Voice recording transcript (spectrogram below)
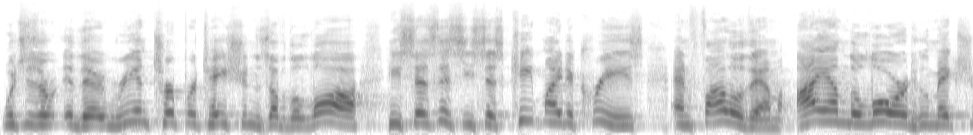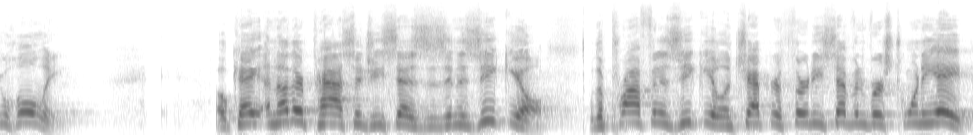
which is a, the reinterpretations of the law, he says this He says, Keep my decrees and follow them. I am the Lord who makes you holy. Okay, another passage he says is in Ezekiel. The prophet Ezekiel in chapter 37, verse 28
